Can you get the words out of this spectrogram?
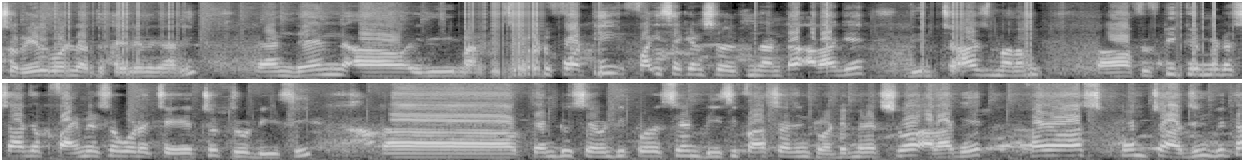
సో రియల్ వరల్డ్ అంత తెలియదు కానీ. అండ్ దెన్ ఇది మనకి zero to forty five seconds వెళ్తుందంట. అలాగే దీని ఛార్జ్ మనం ఫిఫ్టీ కిలోమీటర్స్ ఛార్జ్ ఒక ఫైవ్ మినిట్స్లో కూడా చేయొచ్చు through DC ten to seventy percent DC fast charging twenty మినిట్స్లో అలాగే five hours home charging with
